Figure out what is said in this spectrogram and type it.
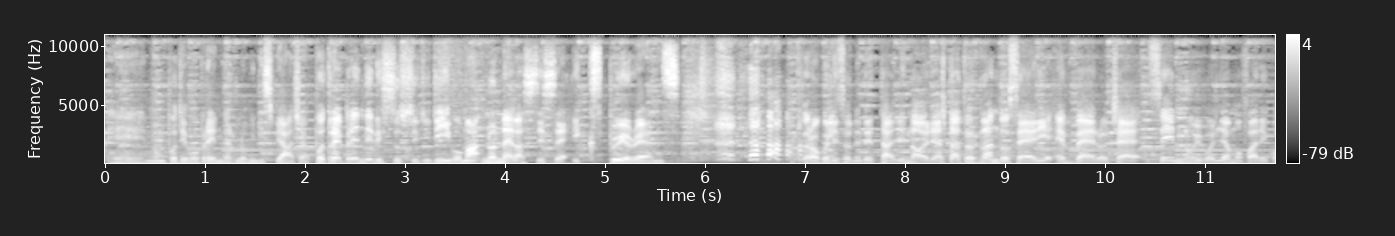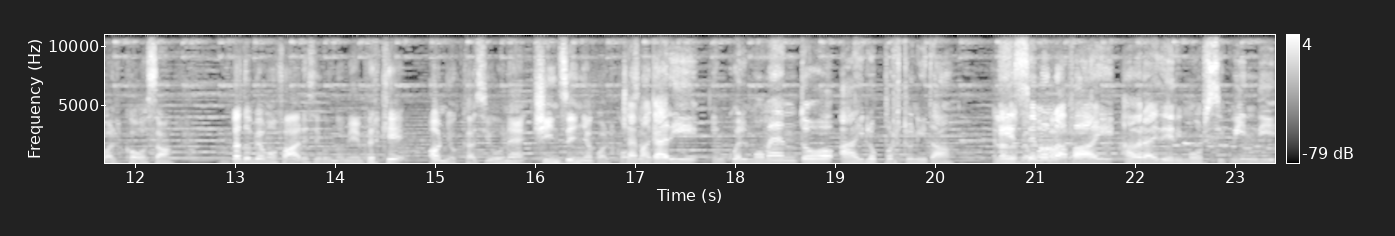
e non potevo prenderlo, mi dispiace. Potrei prendere il sostitutivo, ma non è la stessa experience. Però quelli sono i dettagli. No, in realtà tornando seri, è vero, cioè, se noi vogliamo fare qualcosa, la dobbiamo fare secondo me, perché ogni occasione ci insegna qualcosa. Cioè, magari in quel momento hai l'opportunità. E la E, se non la fare. fai avrai dei rimorsi. Quindi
